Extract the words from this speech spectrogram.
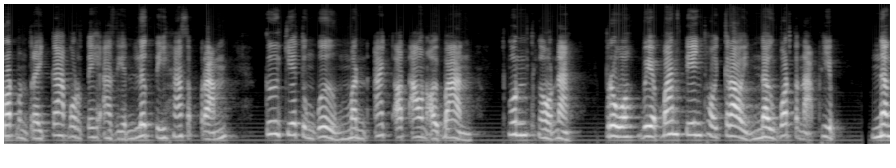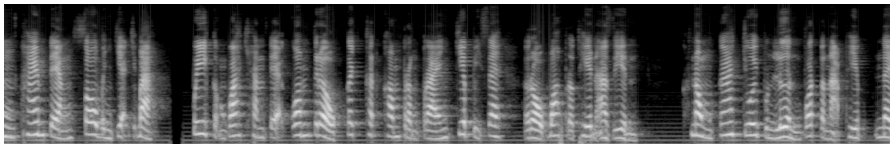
រដ្ឋមន្ត្រីការបរទេសអាស៊ានលើកទី55គឺជាទង្វើមិនអាចអត់ឱនឲ្យបានធ្ងន់ធ្ងរណាស់ព្រោះវាបានទាញថយក្រោយនៅវឌ្ឍនភាព និងថែមទាំងសូបញ្ជាក់ច្បាស់ពីកង្វះឆន្ទៈគ្រប់គ្រងកិច្ចខិតខំប្រឹងប្រែងជាពិសេសរបស់ប្រធានអាស៊ាន ក្នុងការជួយពន្លឿនវឌ្ឍនភាពនៃ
